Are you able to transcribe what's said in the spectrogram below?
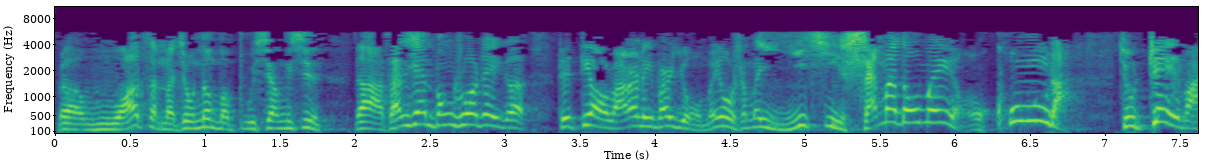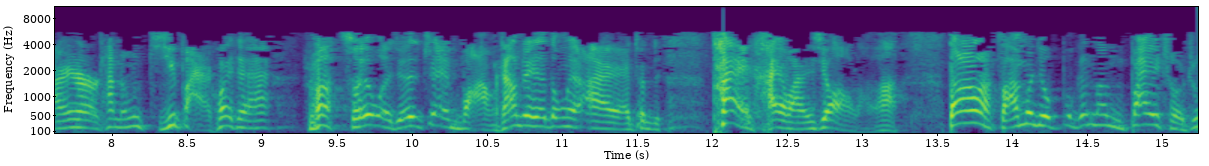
呃，我怎么就那么不相信啊？咱先甭说这个，这吊篮里边有没有什么仪器？什么都没有，空的。就这玩意儿，它能几百块钱是吧？所以我觉得这网上这些东西，哎呀，这太开玩笑了啊！当然了，咱们就不跟他们掰扯这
